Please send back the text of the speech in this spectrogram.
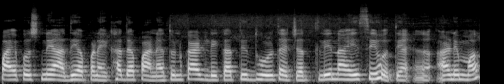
पायपुसणे आधी आपण एखाद्या पाण्यातून काढली का ती धूळ त्याच्यातली नाहीशी होते आणि मग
